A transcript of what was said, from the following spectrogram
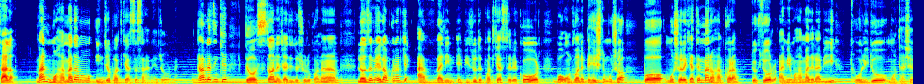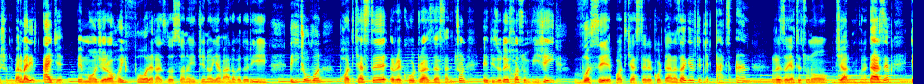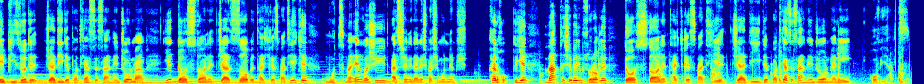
سلام. من محمدم و اینجا پادکست صحنه جرمه. قبل از اینکه داستان جدید رو شروع کنم لازم اعلام کنم که اولین اپیزود پادکست رکورد با عنوان بهشت موشا با مشارکت من و همکارم دکتر امیر محمد ربیعی تولید و منتشر شده. بنابراین اگه به ماجراهای فارغ از داستانهای جنایی هم علاقه دارید به هیچ عنوان پادکست رکورد رو از دست ندید. چون اپیزودهای خاص و ویژه‌ای واسه پادکست رکورد در نظر گرفتیم که قطعا رضایتتون رو جلب می‌کنه. در ضمن اپیزود جدید پادکست صحنه جرمم یه داستان جذاب تک قسمتیه که مطمئن باشید از شنیدنش پشیمون نمیشید. خیلی خوب. دیگه وقتشه بریم سراغ داستان تک قسمتی جدید پادکست صحنه جرم یعنی هویت.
